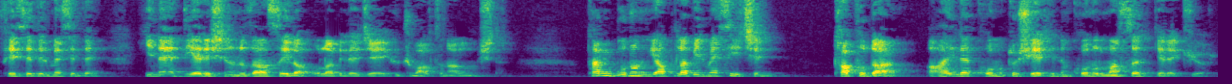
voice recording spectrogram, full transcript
feshedilmesi de yine diğer eşin rızasıyla olabileceği hüküm altına alınmıştır. Tabi bunun yapılabilmesi için tapuda aile konutu şerhinin konulması gerekiyor.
